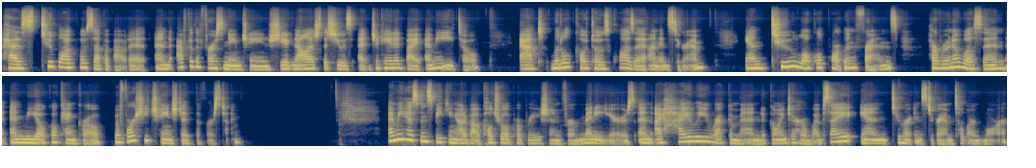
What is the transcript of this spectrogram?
has two blog posts up about it. And after the first name change, she acknowledged that she was educated by Emi Ito at Little Koto's Closet on Instagram and two local Portland friends, Haruna Wilson and Miyoko Kenkro, before she changed it the first time. Emi has been speaking out about cultural appropriation for many years, and I highly recommend going to her website and to her Instagram to learn more.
